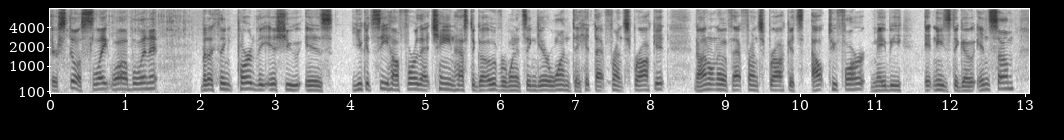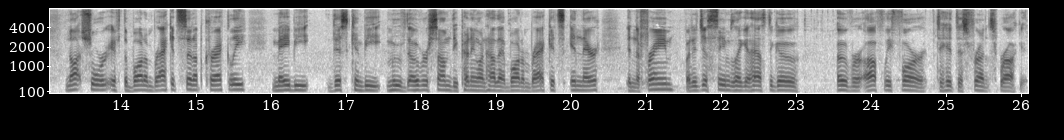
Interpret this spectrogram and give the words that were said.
there's still a slight wobble in it, but I think part of the issue is you could see how far that chain has to go over when it's in gear one to hit that front sprocket. Now, I don't know if that front sprocket's out too far. Maybe it needs to go in some. Not sure if the bottom bracket's set up correctly. Maybe this can be moved over some depending on how that bottom bracket's in there in the frame. But it just seems like it has to go over awfully far to hit this front sprocket.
